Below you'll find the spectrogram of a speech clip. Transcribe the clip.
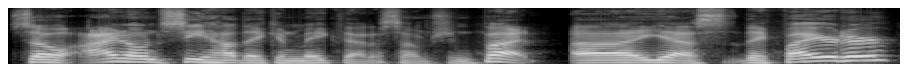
So I don't see how they can make that assumption. But uh, yes, they fired her.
